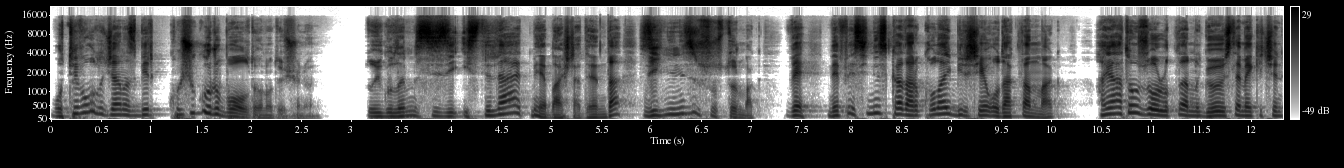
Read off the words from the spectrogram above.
motive olacağınız bir koşu grubu olduğunu düşünün. Duygularınız sizi istila etmeye başladığında zihninizi susturmak ve nefesiniz kadar kolay bir şeye odaklanmak, hayatın zorluklarını göğüslemek için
